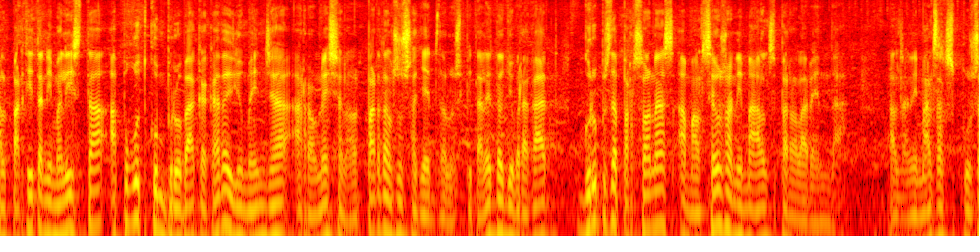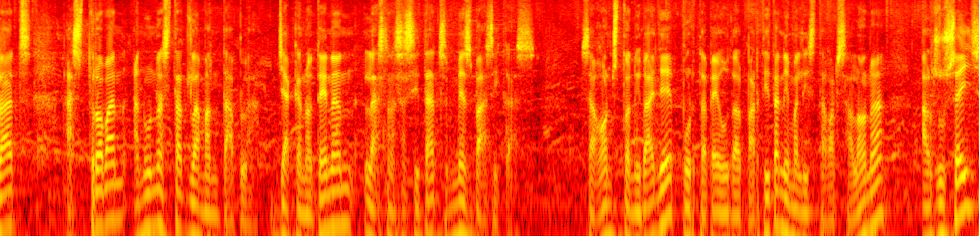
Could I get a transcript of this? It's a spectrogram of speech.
El Partit Animalista ha pogut comprovar que cada diumenge es reuneixen al Parc dels Ocellets de l'Hospitalet de Llobregat grups de persones amb els seus animals per a la venda. Els animals exposats es troben en un estat lamentable, ja que no tenen les necessitats més bàsiques. Segons Toni Valle, portaveu del Partit Animalista Barcelona, els ocells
